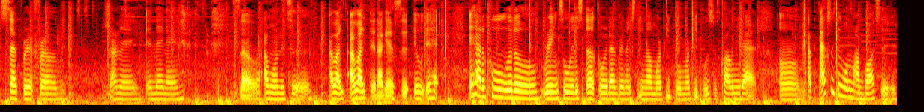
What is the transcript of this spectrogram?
separate from Sharnae and Nene. so I wanted to I like I liked it, I guess. It it, it had it had a cool little ring to it. It stuck or whatever. Next you know, more people, more people was just calling me that. Um, I actually think one of my bosses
